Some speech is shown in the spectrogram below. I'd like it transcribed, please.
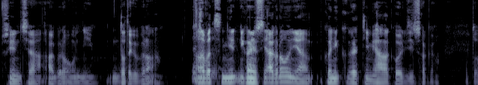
przyjęcia agrounii do tego grona. A Znaczy, nawet nie, niekoniecznie Agrounia, konkretnie Michała Kołodziejczaka. To,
